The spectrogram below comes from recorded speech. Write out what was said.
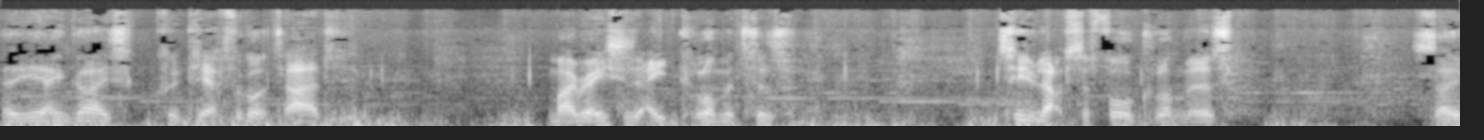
Oh yeah, and guys, quickly, I forgot to add, my race is eight kilometres, two laps of four kilometres. So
